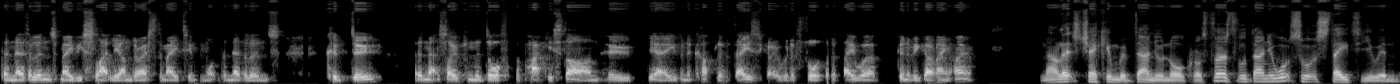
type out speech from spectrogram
the Netherlands. Maybe slightly underestimating what the Netherlands could do and that's opened the door for Pakistan, who, yeah, even a couple of days ago would have thought that they were going to be going home. Now let's check in with Daniel Norcross. First of all, Daniel, what sort of state are you in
